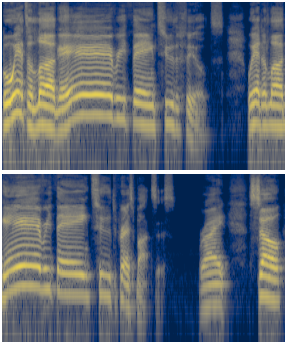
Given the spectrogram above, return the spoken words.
but we had to lug everything to the fields. We had to lug everything to the press boxes right? So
